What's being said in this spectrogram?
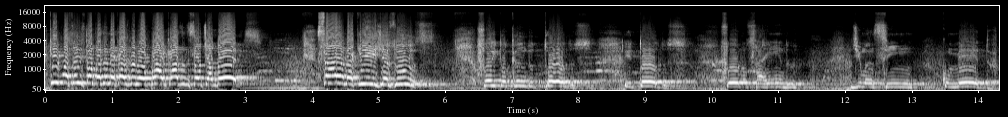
O que vocês estão fazendo na casa do meu pai, casa de salteadores? Saiam daqui, Jesus. Foi tocando todos, e todos foram saindo de mansinho, com medo,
